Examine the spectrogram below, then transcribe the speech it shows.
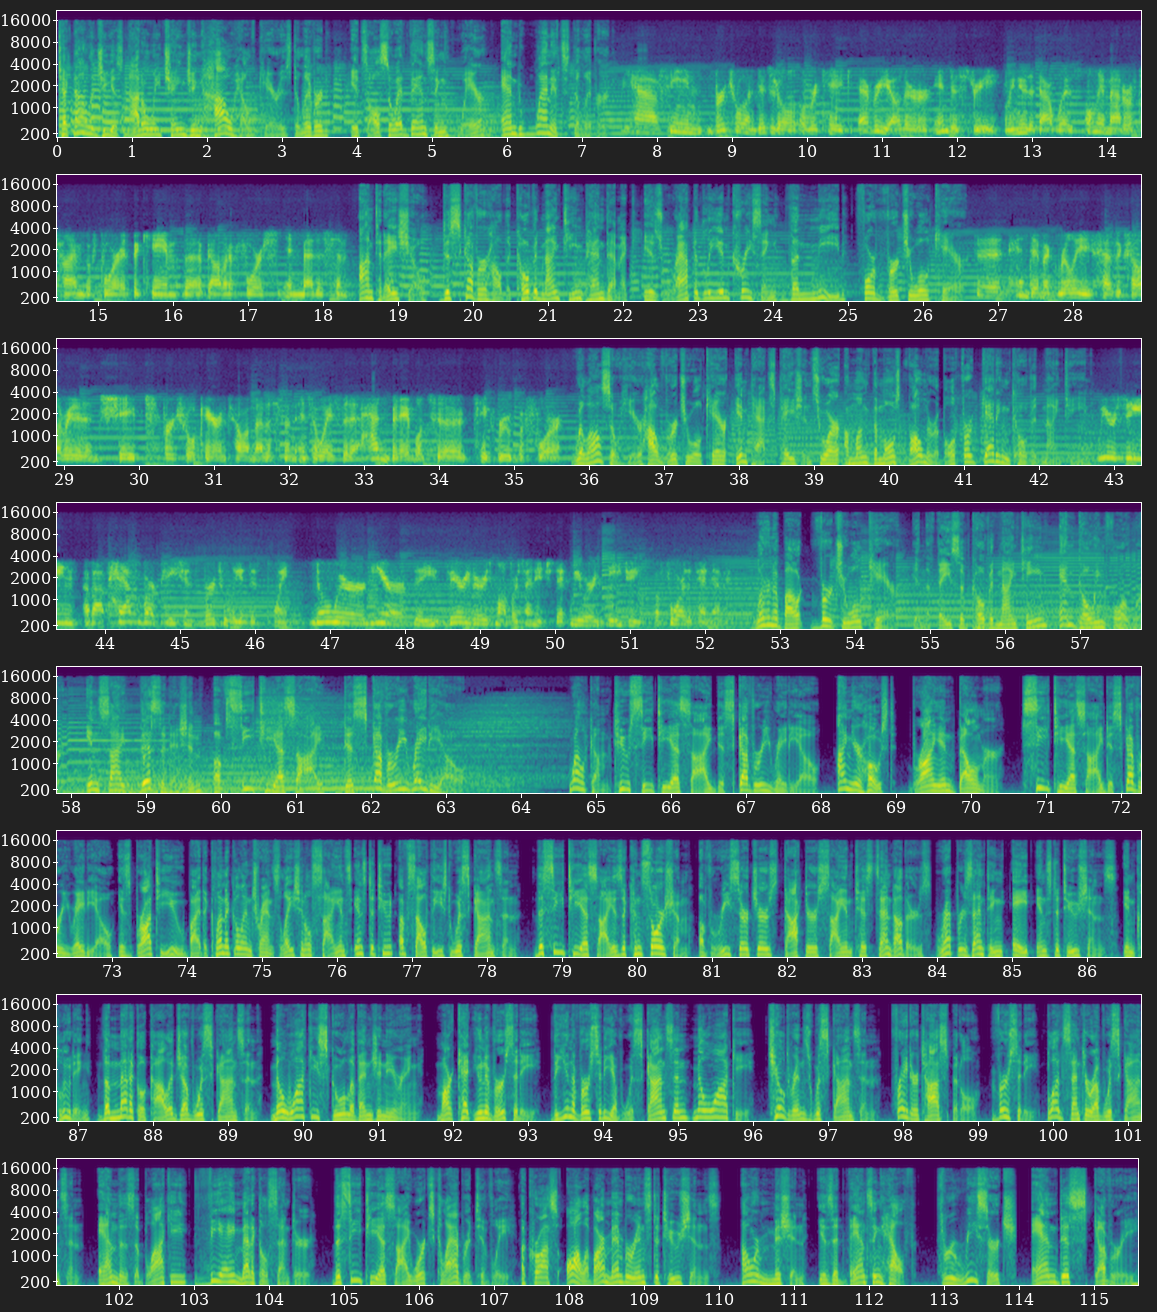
Technology is not only changing how healthcare is delivered, it's also advancing where and when it's delivered. We have seen virtual and digital overtake every other industry. We knew that that was only a matter of time before it became the dominant force in medicine. On today's show, discover how the COVID 19 pandemic is rapidly increasing the need for virtual care. The pandemic really has accelerated and shaped virtual care and telemedicine into ways that it hadn't been able to take root before. We'll also hear how virtual care impacts patients who are among the most vulnerable for getting COVID 19. We are seeing about half of our patients virtually at this point nowhere near the very, very small percentage that we were engaging before the pandemic. Learn about virtual care in the face of COVID 19 and going forward inside this edition of CTSI Discovery Radio. Welcome to CTSI Discovery Radio. I'm your host, Brian Belmer. CTSI Discovery Radio is brought to you by the Clinical and Translational Science Institute of Southeast Wisconsin. The CTSI is a consortium of researchers, doctors, scientists, and others representing eight institutions, including the Medical College of Wisconsin, Milwaukee School of Engineering, Marquette University, the University of Wisconsin Milwaukee, Children's Wisconsin, Froedtert Hospital, Versiti Blood Center of Wisconsin, and the Zablocki VA Medical Center. The CTSI works collaboratively across all of our member institutions. Our mission is advancing health through research and discovery.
